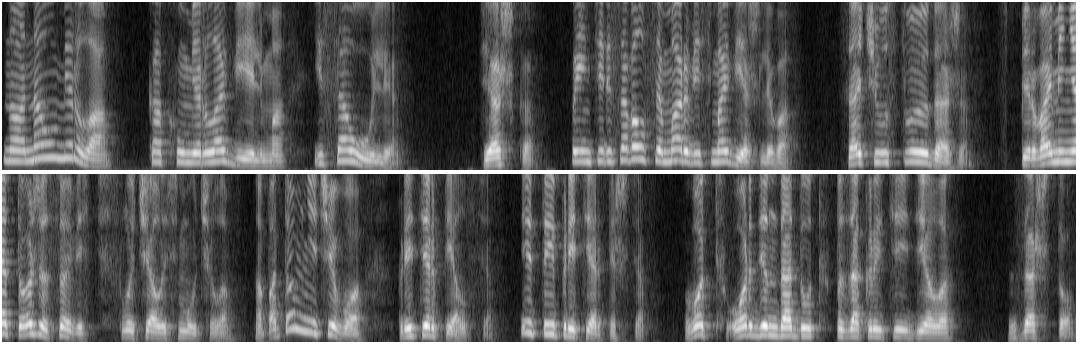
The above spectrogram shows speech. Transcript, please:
но она умерла, как умерла Вельма и Сауля. Тяжко, Поинтересовался Мар весьма вежливо. Сочувствую даже. Сперва меня тоже совесть случалось мучила, а потом ничего, претерпелся. И ты претерпишься. Вот орден дадут по закрытии дела. За что?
